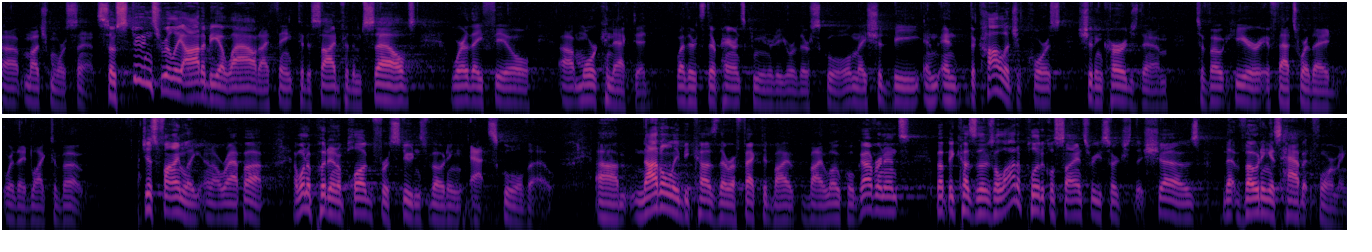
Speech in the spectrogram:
uh, much more sense. So students really ought to be allowed, I think, to decide for themselves where they feel uh, more connected, whether it's their parents' community or their school, and they should be, and, and the college, of course, should encourage them to vote here if that's where they'd, where they'd like to vote. Just finally, and I'll wrap up, I want to put in a plug for students voting at school, though. Um, not only because they're affected by, by local governance, but because there's a lot of political science research that shows that voting is habit forming.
